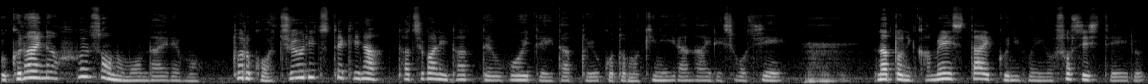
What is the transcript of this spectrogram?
ウクライナ紛争の問題でもトルコは中立的な立場に立って動いていたということも気に入らないでしょうしうん。NATO に加盟したい国々を阻止している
